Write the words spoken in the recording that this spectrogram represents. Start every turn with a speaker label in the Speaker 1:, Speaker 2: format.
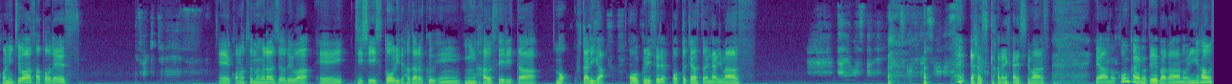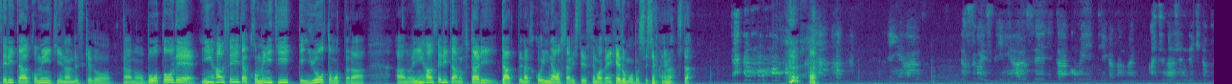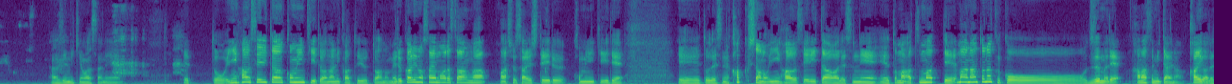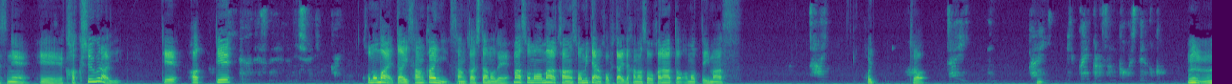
Speaker 1: こんにちは、佐藤です。
Speaker 2: みさきちです。
Speaker 1: えーこのつむぐラジオでは、えー、GC ストーリーで働くインインハウスエディターの二人がお送りするポッドキャストになります。
Speaker 2: 耐えましたね。よろしくお願いします。
Speaker 1: よろしくお願いします。いや、あの、今回のテーマが、あの、インハウスエディターコミュニティなんですけど、あの、冒頭で、インハウスエディターコミュニティって言おうと思ったら、あの、インハウスエディターの二人だってなんかこう言い直したりして、すいません、ヘド戻してしまいました。
Speaker 2: 馴染んできたということですね。
Speaker 1: 馴染んできましたね。えっと、インハウスエディターコミュニティとは何かというと、あの、メルカリのサイモアラさんが、まあ、主催しているコミュニティで、えっとですね、各社のインハウスエディターがですね、えっと、まあ、集まって、まあ、なんとなくこう、 Zoom で話すみたいな会がですね、えー、隔週ぐらいであって、
Speaker 2: そうですね。2週に1回。
Speaker 1: この前第3回に参加したので、まあ、その、まあ、感想みたいなのをこう二人で話そうかなと思っています。
Speaker 2: はい。
Speaker 1: はい。じゃあ、
Speaker 2: 第、ん？第1回から参加はしてるのか。
Speaker 1: うんうんうんう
